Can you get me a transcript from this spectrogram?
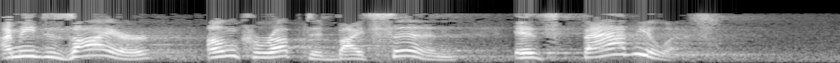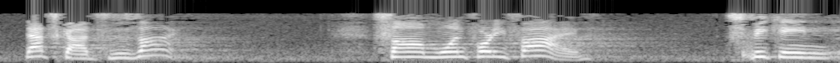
I mean, desire, uncorrupted by sin, is fabulous. That's God's design. Psalm 145, speaking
